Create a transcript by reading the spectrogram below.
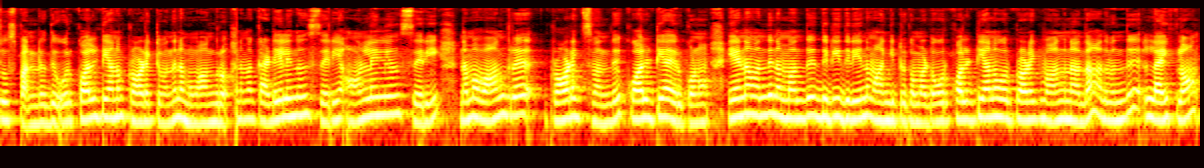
சூஸ் பண்ணுறது ஒரு குவாலிட்டியான ப்ராடக்ட் வந்து நம்ம வாங்குகிறோம் நம்ம கடையிலேயும் சரி ஆன்லைன்லேயும் சரி நம்ம வாங்குகிற ப்ராடக்ட்ஸ் வந்து குவாலிட்டியாக இருக்கணும். ஏன்னா வந்து நம்ம வந்து திடீர் திடீர்னு வாங்கிட்டு இருக்க மாட்டோம். ஒரு குவாலிட்டியான ஒரு ப்ராடக்ட் வாங்கினா தான் அது வந்து லைஃப் லாங்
